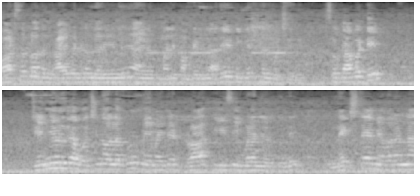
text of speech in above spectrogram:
వాట్సాప్లో అతను హాయ్ పెట్టడం జరిగింది. ఆయనకు మళ్ళీ పంపించింది అదే టికెట్ దానికి వచ్చింది. సో కాబట్టి జెన్యున్గా వచ్చిన వాళ్ళకు మేమైతే డ్రా తీసి ఇవ్వడం జరుగుతుంది నెక్స్ట్ టైం ఎవరన్నా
